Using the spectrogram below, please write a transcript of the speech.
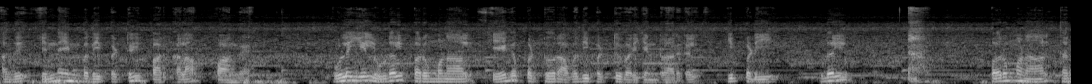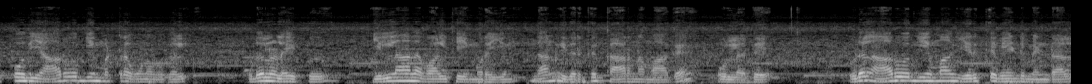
அது என்ன என்பதை பற்றி பார்க்கலாம். வாங்க. உலகில் உடல் பருமனால் ஏகப்பட்டோர் அவதிப்பட்டு வருகின்றார்கள். இப்படி உடல் பருமனால் தற்போதைய ஆரோக்கியமற்ற உணவுகள் உடல் உழைப்பு இல்லாத வாழ்க்கை முறையும் தான் இதற்கு காரணமாக உள்ளது. உடல் ஆரோக்கியமாக இருக்க வேண்டுமென்றால்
